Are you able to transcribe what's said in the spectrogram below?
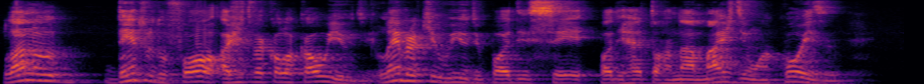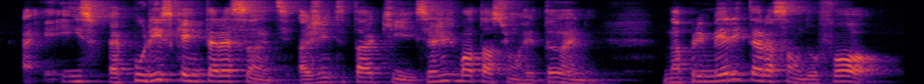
Lá no, dentro do for, a gente vai colocar o yield. Lembra que o yield pode, ser, pode retornar mais de uma coisa? Isso, é por isso que é interessante. A gente está aqui, se a gente botasse um return, na primeira iteração do for,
